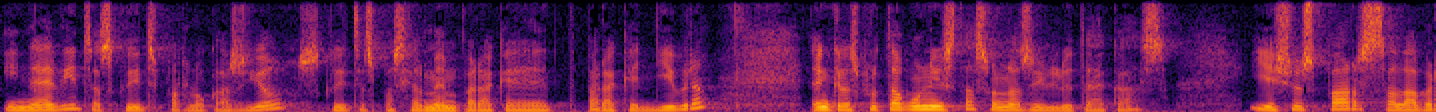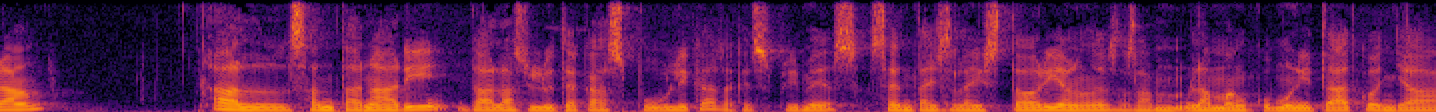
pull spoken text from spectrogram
inèdits escrits per l'ocasió, escrits especialment per aquest, per aquest llibre, en què els protagonistes són les biblioteques. I això és per celebrar el centenari de les biblioteques públiques, aquests primers cent anys de la història, no? des de la, mancomunitat, quan ja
